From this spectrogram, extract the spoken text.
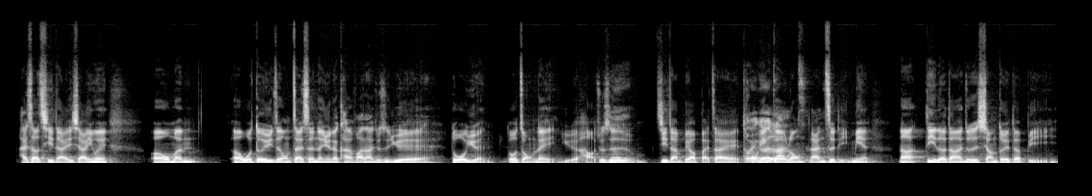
还是要期待一下，因为呃，我们呃，我对于这种再生能源的看法，那就是越多元多种类越好，就是鸡蛋不要摆在同一个笼篮子里面。那地热当然就是相对的比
